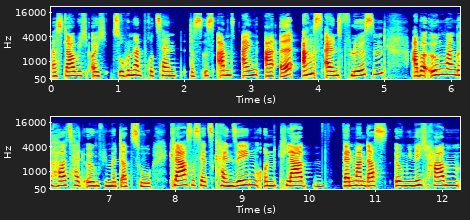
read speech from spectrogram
Das glaube ich euch zu 100 Prozent, das ist an, ein, äh, angsteinflößend, aber irgendwann gehört es halt irgendwie mit dazu. Klar, es ist jetzt kein Segen und klar, wenn man das irgendwie nicht haben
